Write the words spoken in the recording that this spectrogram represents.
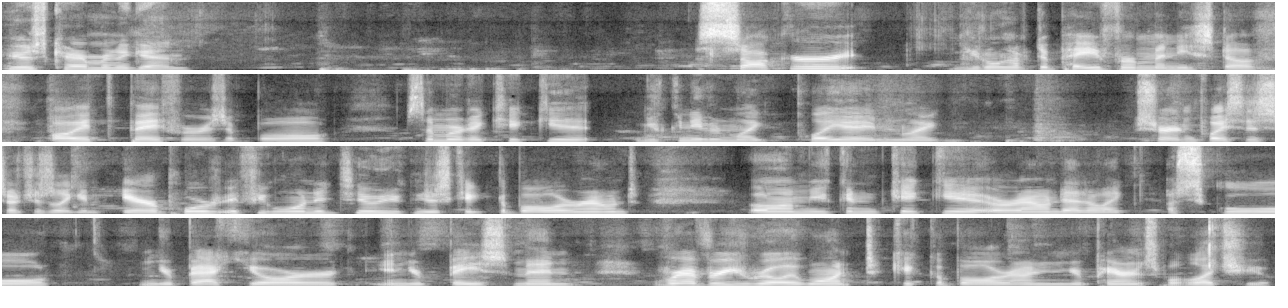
Here's Cameron again. Soccer, you don't have to pay for many stuff. All you have to pay for is a ball, somewhere to kick it. You can even like play it in like certain places, such as like an airport, if you wanted to. You can just kick the ball around. Um, you can kick it around at like a school, in your backyard, in your basement, wherever you really want to kick a ball around, and your parents will let you.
